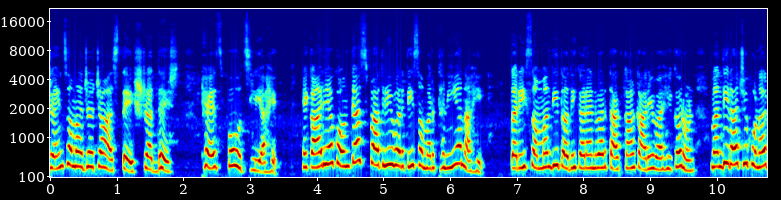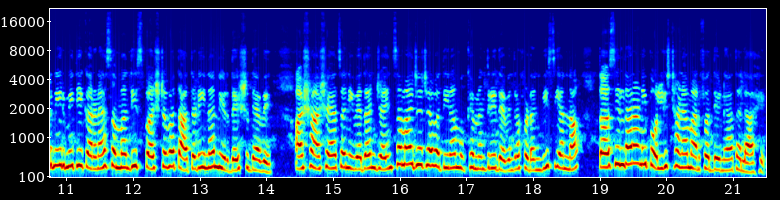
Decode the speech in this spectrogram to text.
जैन समाजाच्या आस्ते श्रद्धेस ठेच पोहोचली आहे. हे कार्य कोणत्याच पातळीवरती समर्थनीय नाही. तरी संबंधित अधिकाऱ्यांवर तात्काळ कार्यवाही करून मंदिराची पुनर्निर्मिती करण्यासंबंधी स्पष्ट व तातडीनं निर्देश द्यावेत. अशा आशयाचं निवेदन जैन समाजाच्या वतीनं मुख्यमंत्री देवेंद्र फडणवीस यांना तहसीलदार आणि पोलीस ठाण्यामार्फत देण्यात आलं आहे.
